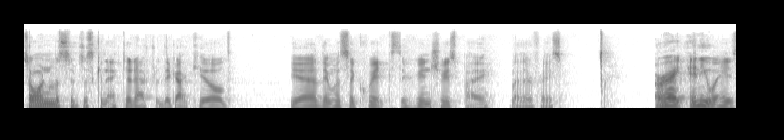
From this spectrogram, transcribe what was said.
Someone must have disconnected after they got killed. Yeah, they must have quit because they're getting chased by Leatherface. All right, anyways,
